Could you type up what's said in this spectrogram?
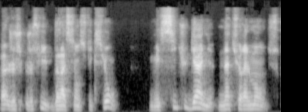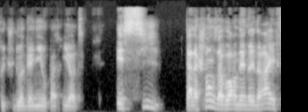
Bah, je, je, suis dans la science-fiction, mais si tu gagnes naturellement ce que tu dois gagner aux Patriots, et si tu as la chance d'avoir un Drive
